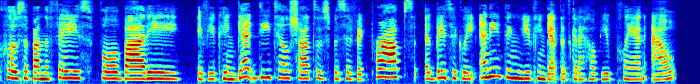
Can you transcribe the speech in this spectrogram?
close up on the face, full body. If you can get detail shots of specific props, uh, basically anything you can get that's going to help you plan out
